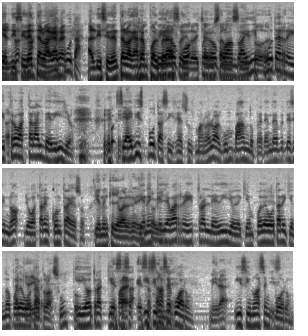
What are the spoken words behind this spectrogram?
y el disidente no- lo no agarran, disputa. al disidente lo agarran por el pero brazo y lo echan pero un cuando hay disputa, el registro va a estar al dedillo. Si hay disputa, si Jesús Manuel o algún bando pretende decir, no, yo voy a estar en contra de eso, Tienen que llevar el registro. tienen que bien. llevar registro al dedillo de quién puede votar y quién no puede Aquí hay votar. otro asunto. Y otra, ¿qué Esa- pasa? esa ¿Y si no hace quórum? Mira, ¿Y si no hacen y- quórum?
